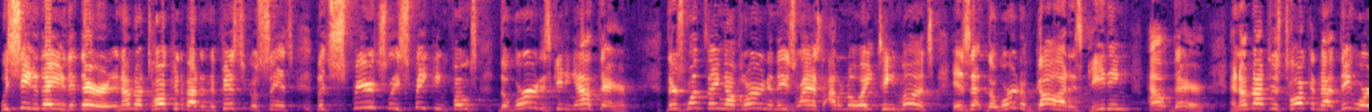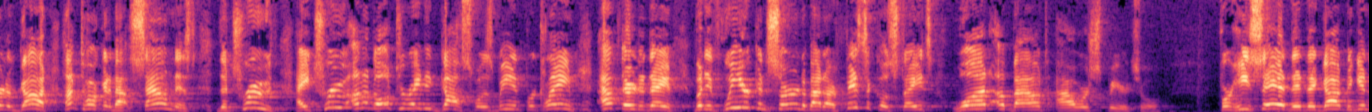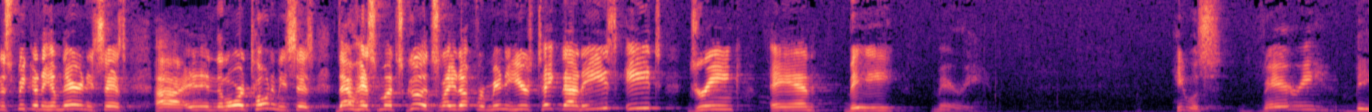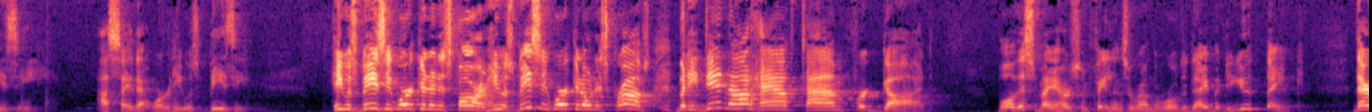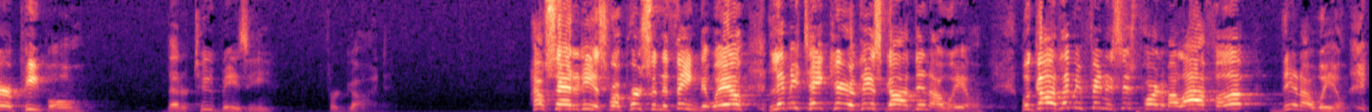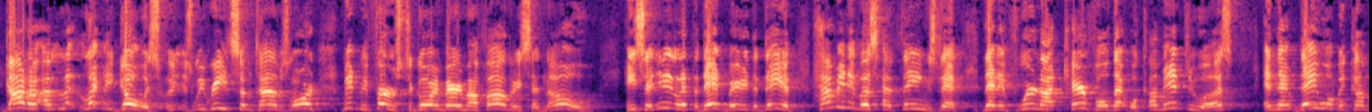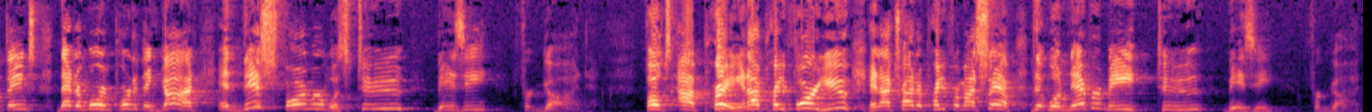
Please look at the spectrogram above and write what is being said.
We see today that there, and I'm not talking about in the physical sense, but spiritually speaking, folks, the word is getting out there. There's one thing I've learned in these last, I don't know, 18 months is that the Word of God is getting out there. And I'm not just talking about the Word of God, I'm talking about soundness, the truth. A true, unadulterated gospel is being proclaimed out there today. But if we are concerned about our physical states, what about our spiritual? For he said that, that God began to speak unto him there, and he says, uh, and the Lord told him, He says, Thou hast much goods laid up for many years. Take thine ease, eat, drink, and be merry. He was very busy. I say that word, he was busy. He was busy working in his farm, he was busy working on his crops, but he did not have time for God. Boy, this may hurt some feelings around the world today, but do you think there are people that are too busy for God? How sad it is for a person to think that, well, let me take care of this, God, then I will. Well, God, let me finish this part of my life up, then I will. God, uh, uh, let, let me go. As, as we read sometimes, Lord, bid me first to go and bury my father. He said, No. He said, You need to let the dead bury the dead. How many of us have things that, that if we're not careful, that will come into us and that they will become things that are more important than God? And this farmer was too busy for God. Folks, I pray, and I pray for you, and I try to pray for myself that we'll never be too busy for God.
